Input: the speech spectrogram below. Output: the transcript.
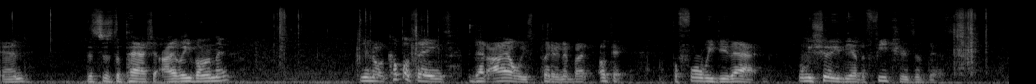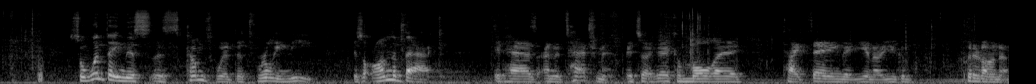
and this is the patch I leave on there. You know, a couple things that I always put in it, but okay, before we do that, let me show you the other features of this. So one thing this, this comes with that's really neat is on the back, it has an attachment. It's like, like a mole type thing that, you know, you can put it on a,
